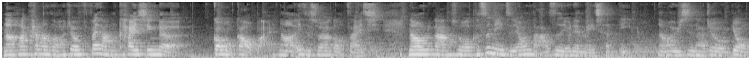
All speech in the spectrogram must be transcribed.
然后他看到之后，他就非常开心的跟我告白，然后一直说要跟我在一起。然后我就跟他说：“可是你只用打字有点没诚意。”然后于是他就用，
